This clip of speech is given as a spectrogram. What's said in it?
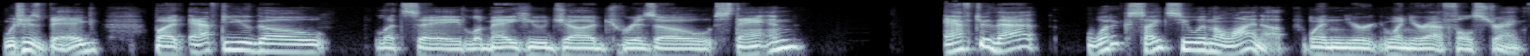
which is big. But after you go, let's say LeMahieu, Judge, Rizzo, Stanton, after that, what excites you in the lineup when you're, when you're at full strength?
